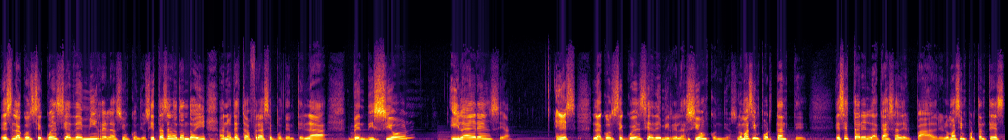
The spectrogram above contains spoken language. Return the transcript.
es la consecuencia de mi relación con Dios. Si estás anotando ahí, anota esta frase potente. La bendición y la herencia es la consecuencia de mi relación con Dios. Lo más importante es estar en la casa del Padre. Lo más importante es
